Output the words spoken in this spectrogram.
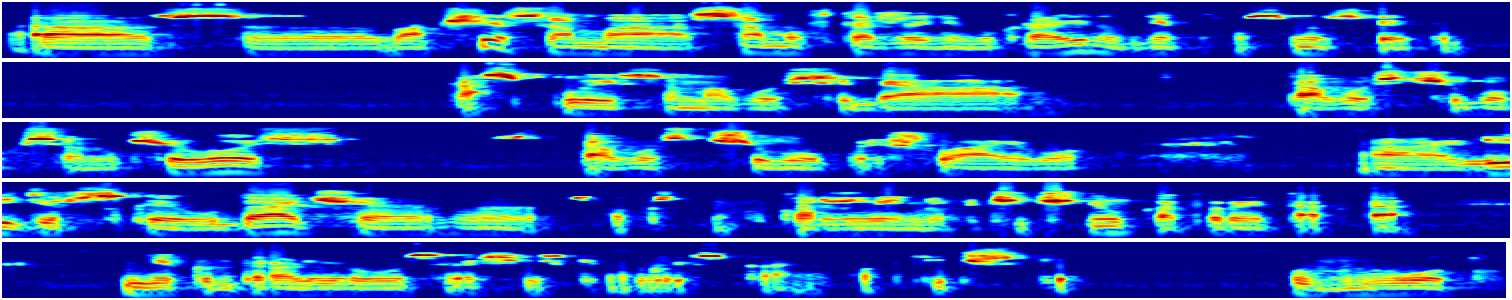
а, с, вообще само, само вторжение в Украину в некотором смысле это косплей самого себя, того, с чего все началось, с того, с чего пришла его а, лидерская удача, э, собственно, вторжение в Чечню, которое тогда не контролировалась российскими войсками. Фактически ввод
